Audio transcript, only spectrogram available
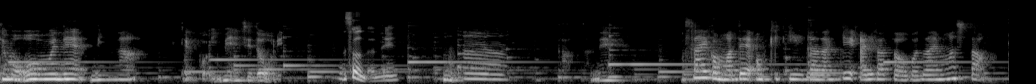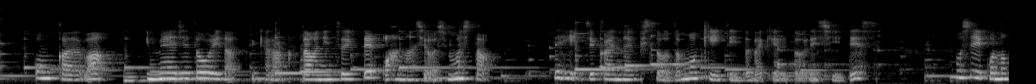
でもおおむねみんな結構イメージ通りそうだねうん。だったね。最後までお聞きいただきありがとうございました。今回はイメージ通りだったキャラクターについてお話をしました。ぜひ次回のエピソードも聞いていただけると嬉しいです。もしこの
